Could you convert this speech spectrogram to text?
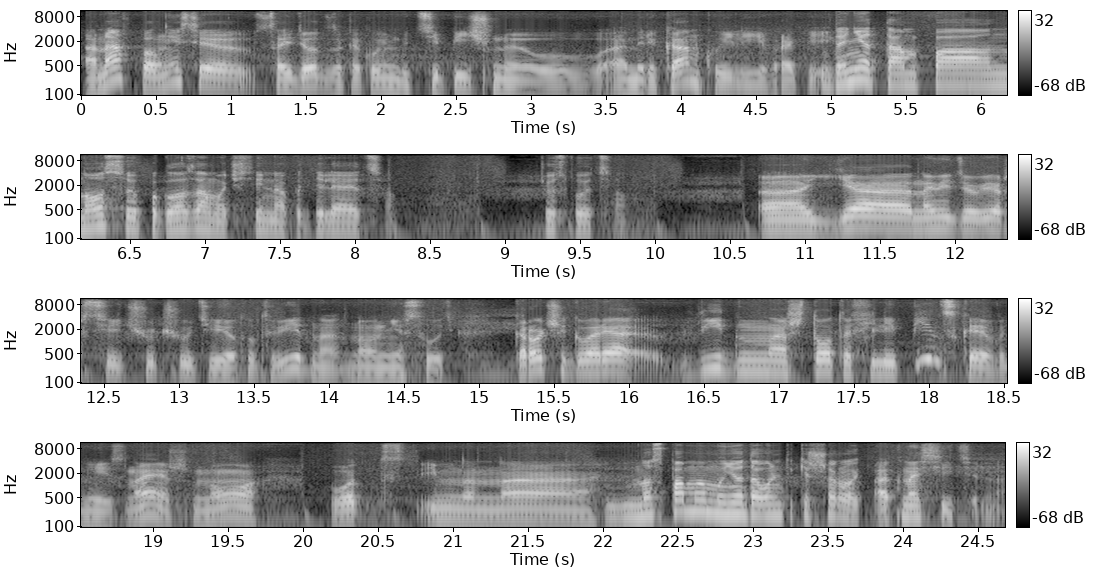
она вполне себе сойдет за какую-нибудь типичную американку или европейку. Да нет, там по носу и по глазам очень сильно определяется. Чувствуется. А, Я на видеоверсии чуть-чуть ее тут видно, но не суть. Короче говоря, видно что-то филиппинское в ней, знаешь, но вот именно на Нос, по-моему, у нее довольно-таки широкий. относительно.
